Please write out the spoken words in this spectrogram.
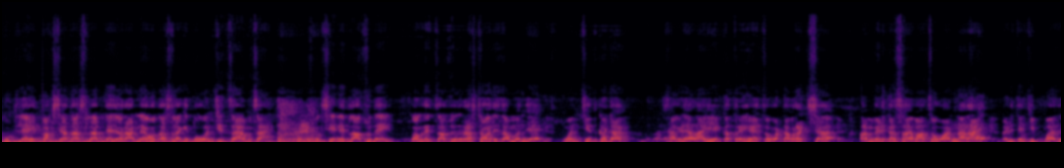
कुठल्याही पक्षात असला त्याच्यावर अन्याय होत असला की तो वंचितचा आमचा आहे. मग सेनेतला असू दे काँग्रेसचा असू दे राष्ट्रवादीचा. म्हणजे वंचित घटक सगळ्याला एकत्र हेच वटवृक्ष. आंबेडकर साहेबाचं वाढणार आहे आणि त्याची पाल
